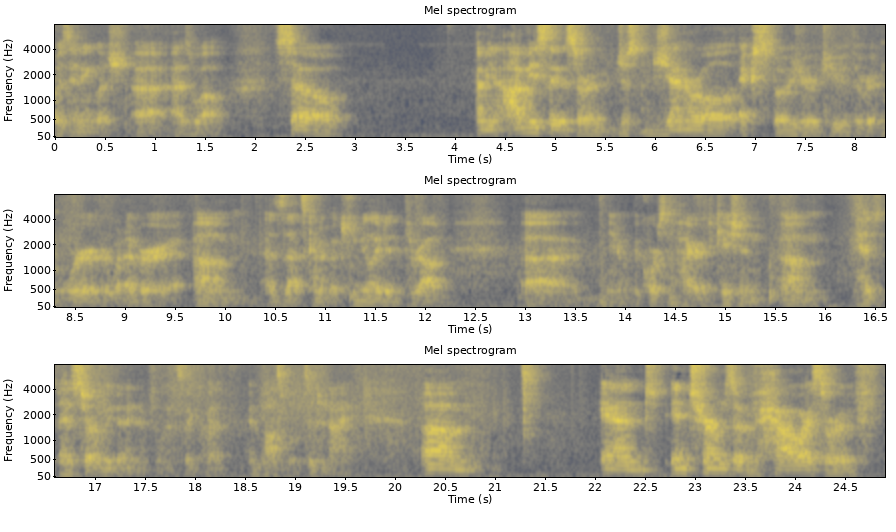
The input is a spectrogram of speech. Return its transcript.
was in English uh, as well. So I mean, obviously, the sort of just general exposure to the written word or whatever, um, as that's kind of accumulated throughout, uh, you know, the course of higher education, um, has has certainly been an influence. Like that's impossible to deny. Um, and in terms of how I sort of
